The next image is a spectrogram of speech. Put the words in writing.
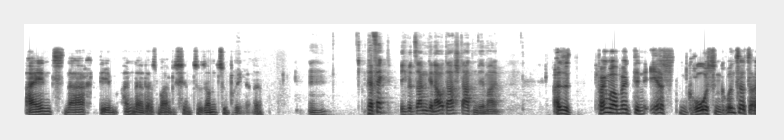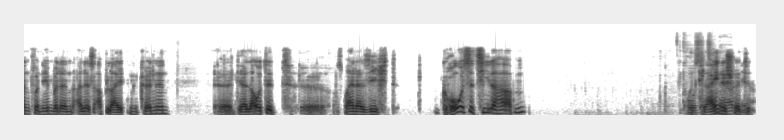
eins nach dem anderen das mal ein bisschen zusammenzubringen. Ne? Mhm. Perfekt. Ich würde sagen, genau da starten wir mal. Also fangen wir mit dem ersten großen Grundsatz an, von dem wir dann alles ableiten können. Äh, der lautet äh, aus meiner Sicht, große Ziele haben große und kleine Ziele Schritte haben,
